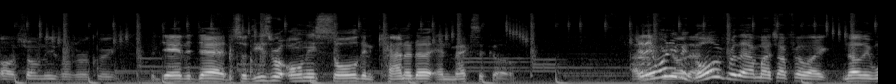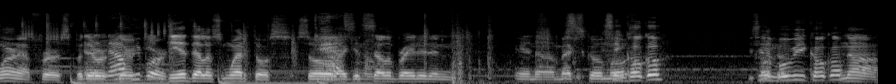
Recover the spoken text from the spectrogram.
Oh, show them these ones real quick. The Day of the Dead. So these were only sold in Canada and Mexico. I don't And they weren't even that. going for that much, I feel like. No, they weren't at first, but And they were. now people are- Dia de los Muertos. So Yes, like it's know. celebrated in in uh, Mexico. You seen. Coco? You seen the movie Coco? Nah,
